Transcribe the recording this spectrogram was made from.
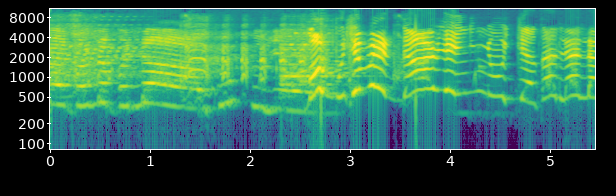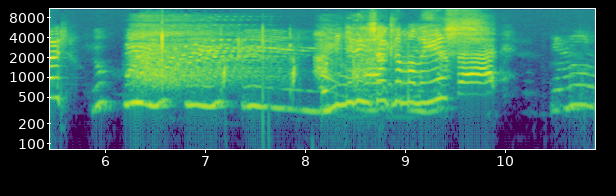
ver bana bana. Çok güzel. Bak bu sefer daha zengin olacağız. Allah Allah. Yuppi yuppi yuppi. Onu nereye saklamalıyız? Bilmiyorum.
